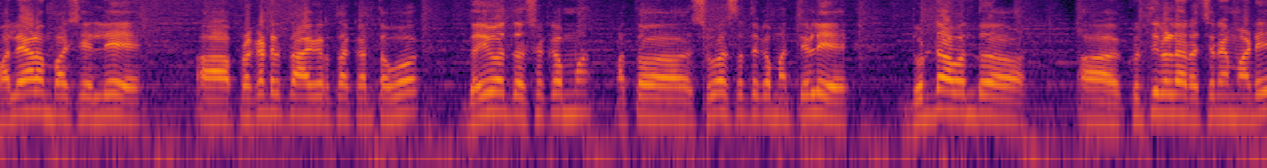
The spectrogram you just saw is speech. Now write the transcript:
ಮಲಯಾಳಂ ಭಾಷೆಯಲ್ಲಿ ಪ್ರಕಟಿತ ಆಗಿರ್ತಕ್ಕಂಥವು. ದೈವ ದಶಕಂ ಮತ್ತು ಶಿವಶತಕಂ ಅಂತೇಳಿ ದೊಡ್ಡ ಒಂದು ಕೃತಿಗಳ ರಚನೆ ಮಾಡಿ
